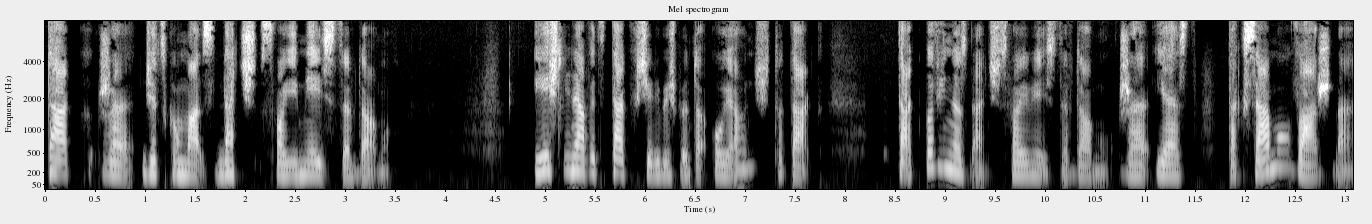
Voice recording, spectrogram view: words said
tak, że dziecko ma znać swoje miejsce w domu. Jeśli nawet tak chcielibyśmy to ująć, to tak tak, powinno znać swoje miejsce w domu, że jest tak samo ważne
